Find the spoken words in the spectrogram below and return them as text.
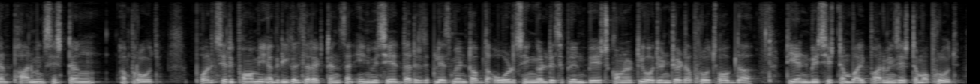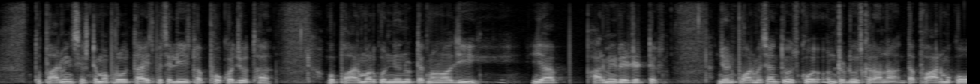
then farming system approach policy reform in agriculture extension in initiate the replacement of the old single discipline based community oriented approach of the T N B system by farming system approach तो फार्मिंग सिस्टम अप्रोच था स्पेशली इसका फोकस जो था वो फार्मर को न्यू न्यू टेक्नोलॉजी या फार्मिंग रिलेटेड जो इन्फॉर्मेशन थी उसको इंट्रोड्यूस कराना द फार्म को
